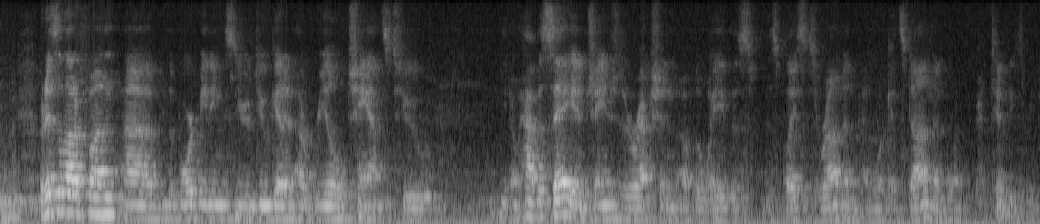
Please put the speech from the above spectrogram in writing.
but it's a lot of fun. Uh, the board meetings, you do get a, a real chance to, you know, have a say and change the direction of the way this, this place is run and, and what gets done and what activities we do.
